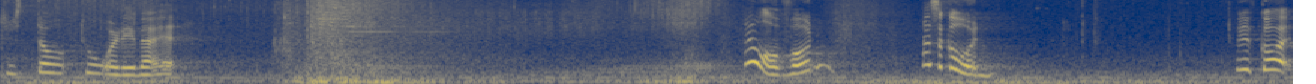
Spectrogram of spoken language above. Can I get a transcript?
Just don't don't worry about it. Hello, Vaughn. How's it going? We've got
